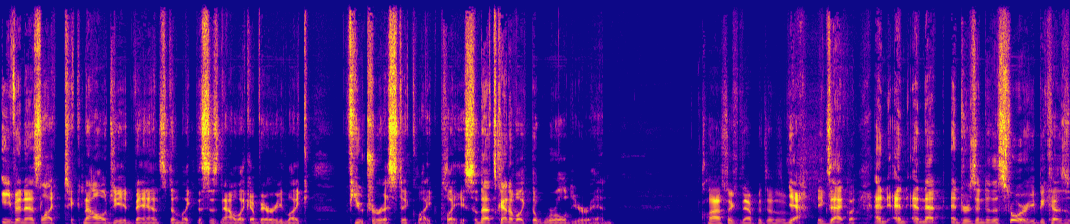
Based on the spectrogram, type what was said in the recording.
even as like technology advanced and like this is now like a very like futuristic like place. So that's kind of like the world you're in. Classic nepotism. Yeah exactly. And and and that enters into the story because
